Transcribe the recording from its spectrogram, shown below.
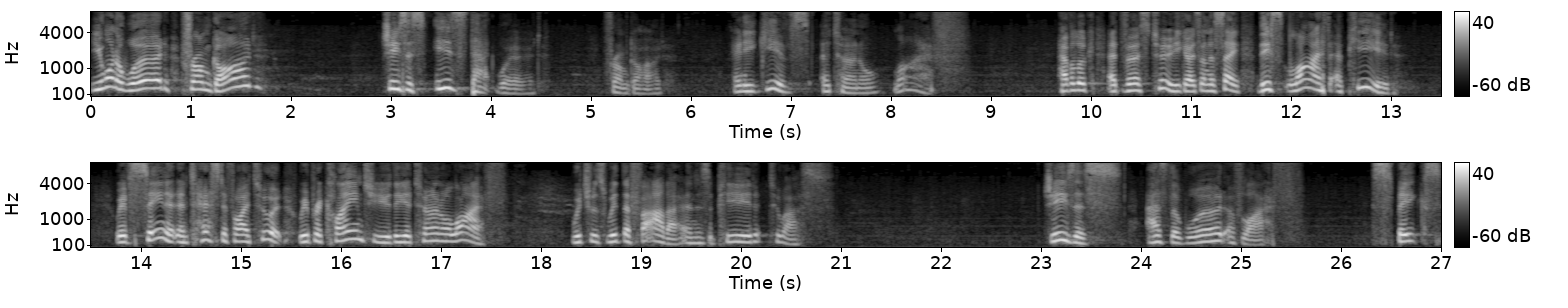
You want a word from God? Jesus is that word from God, and He gives eternal life. Have a look at verse 2. He goes on to say, This life appeared. We've seen it and testified to it. We proclaim to you the eternal life, which was with the Father and has appeared to us. Jesus as the word of life speaks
